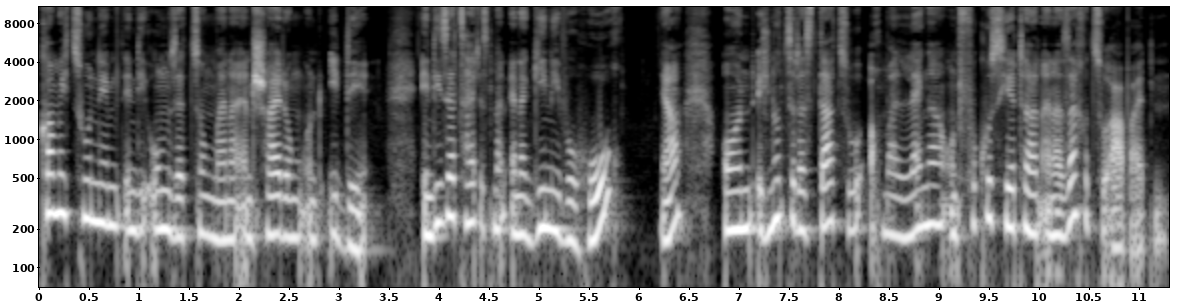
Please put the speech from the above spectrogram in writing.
komme ich zunehmend in die Umsetzung meiner Entscheidungen und Ideen. In dieser Zeit ist mein Energieniveau hoch, ja, und ich nutze das dazu, auch mal länger und fokussierter an einer Sache zu arbeiten.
